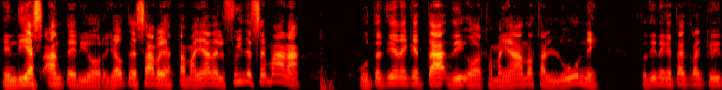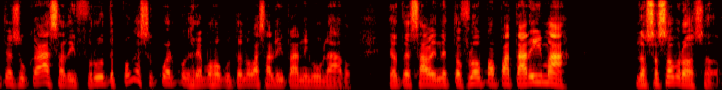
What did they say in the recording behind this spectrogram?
en días anteriores. Ya usted sabe, hasta mañana, el fin de semana, usted tiene que estar, digo, hasta mañana, no, hasta el lunes, usted tiene que estar tranquilito en su casa, disfrute, ponga su cuerpo en remojo que usted no va a salir para ningún lado. Ya usted sabe, en estos flow, papá tarima, los osobrosos.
